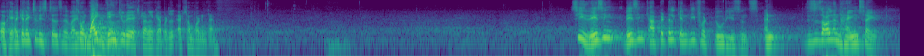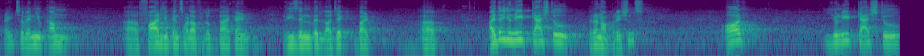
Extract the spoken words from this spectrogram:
Okay. I can actually still survive. So why didn't you raise external capital at some point in time? See, raising, raising capital can be for two reasons. And this is all in hindsight, right? So when you come uh, far, you can sort of look back and reason with logic. But uh, either you need cash to run operations, or you need cash to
